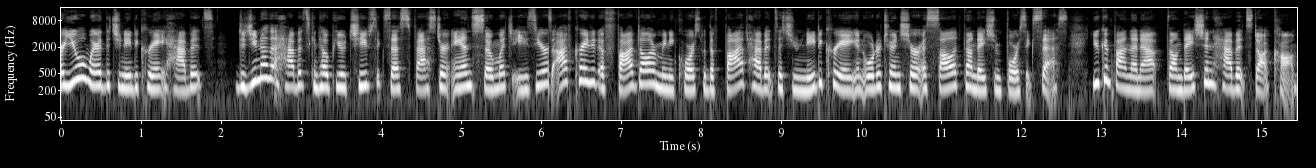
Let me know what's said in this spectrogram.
Are you aware that you need to create habits? Did you know that habits can help you achieve success faster and so much easier? I've created a $5 mini course with the five habits that you need to create in order to ensure a solid foundation for success. You can find that at foundationhabits.com.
